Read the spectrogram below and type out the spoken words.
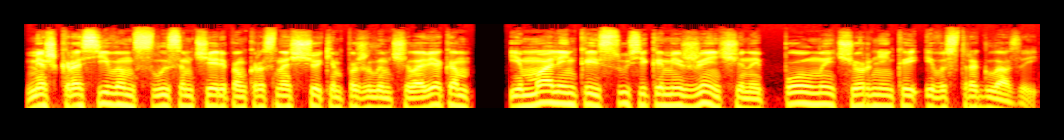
меж красивым с лысым черепом краснощеким пожилым человеком и маленькой с усиками женщиной, полной, черненькой и востроглазой.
